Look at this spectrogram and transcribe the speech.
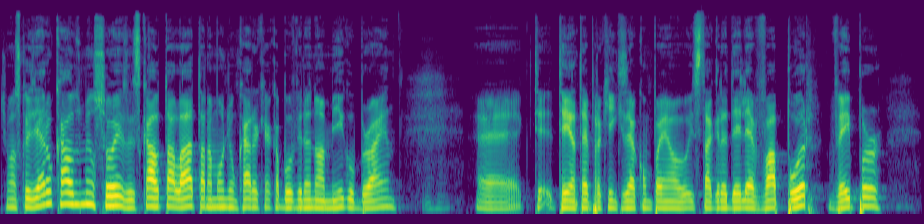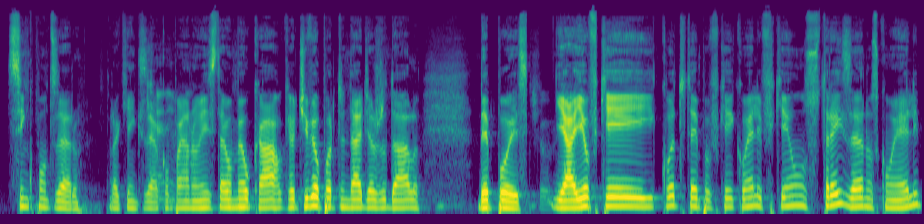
tinha umas coisas. Era o carro dos meus sonhos. Esse carro tá lá, tá na mão de um cara que acabou virando um amigo, o Brian. Uhum. É, te- tem até para quem quiser acompanhar o Instagram dele, é Vapor, Vapor 5.0. Para quem quiser Que acompanhar no Insta, é o meu carro, que eu tive a oportunidade de ajudá-lo depois. E aí eu fiquei. Quanto tempo eu fiquei com ele? Fiquei uns três anos com ele.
